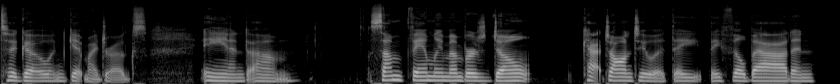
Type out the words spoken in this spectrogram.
to go and get my drugs. And um, some family members don't catch on to it; they they feel bad and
